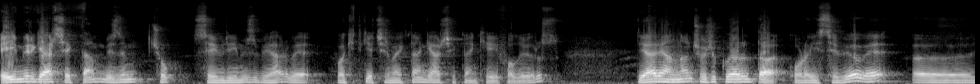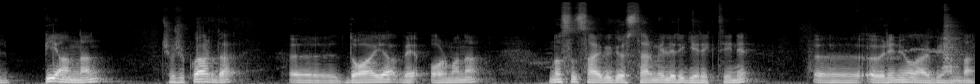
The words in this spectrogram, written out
Eymir gerçekten bizim çok sevdiğimiz bir yer ve vakit geçirmekten gerçekten keyif alıyoruz. Diğer yandan çocukları da orayı seviyor ve e, bir yandan çocuklar da e, doğaya ve ormana nasıl saygı göstermeleri gerektiğini e, öğreniyorlar bir yandan.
